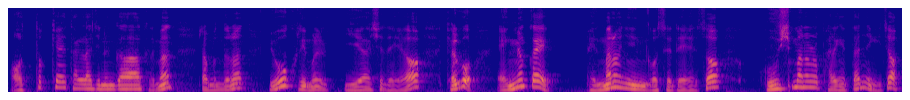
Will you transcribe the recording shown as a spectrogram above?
어떻게 달라지는가? 그러면 여러분들은 이 그림을 이해하셔야 돼요. 결국 액면가액 100만 원인 것에 대해서 90만 원으로 발행했다는 얘기죠.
